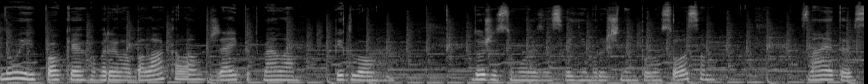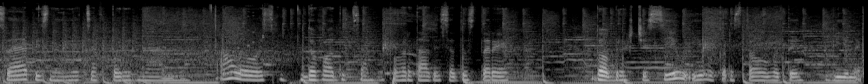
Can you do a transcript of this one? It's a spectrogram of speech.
Ну і поки говорила балакала, вже й підмела підлогу. Дуже сумую за своїм ручним пилососом. Знаєте, все пізнається в порівнянні. Але ось доводиться повертатися до старих добрих часів і використовувати віник.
